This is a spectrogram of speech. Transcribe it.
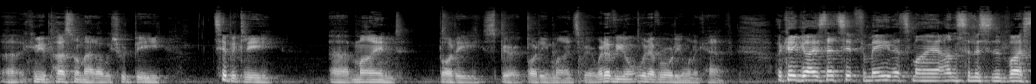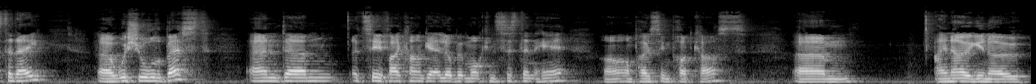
Uh, it can be a personal matter, which would be typically uh, mind, body, spirit, body, mind, spirit, whatever you whatever order you want to have. Okay, guys, that's it for me. That's my unsolicited advice today. Uh, wish you all the best. And um, let's see if I can't get a little bit more consistent here on, on posting podcasts. Um, I know, you know,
